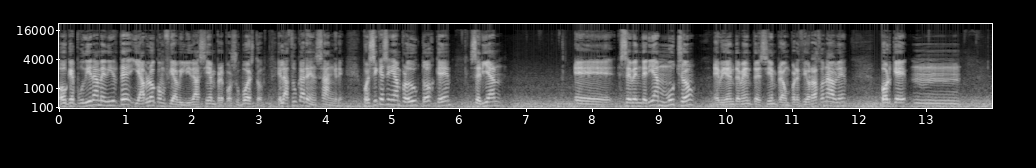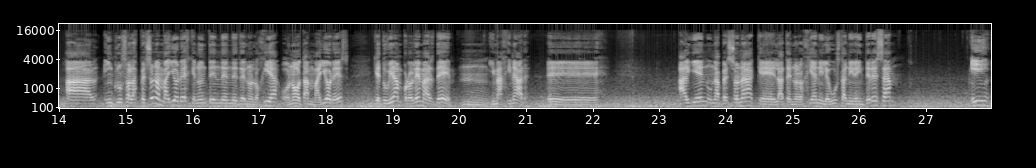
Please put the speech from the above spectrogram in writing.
o que pudiera medirte, y hablo con fiabilidad siempre, por supuesto, el azúcar en sangre. Pues sí que serían productos que serían, eh, se venderían mucho, evidentemente siempre a un precio razonable, porque mm, incluso a las personas mayores que no entienden de tecnología, o no tan mayores, que tuvieran problemas de mm, imaginar, eh, alguien, una persona que la tecnología ni le gusta ni le interesa y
